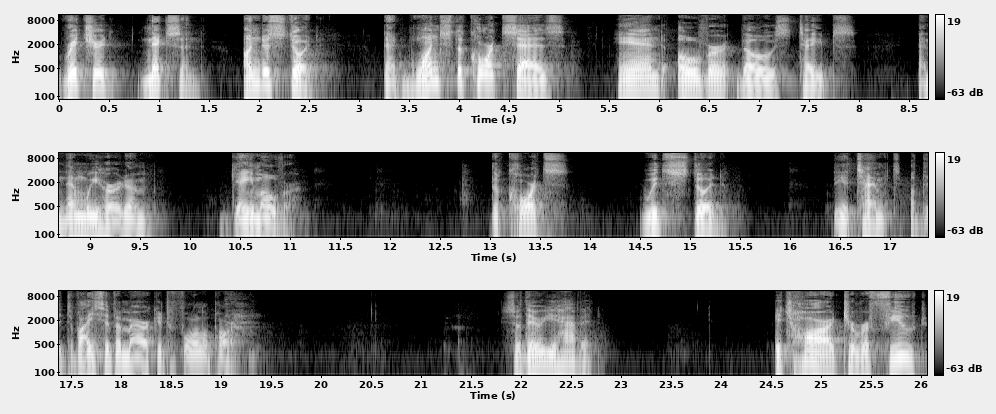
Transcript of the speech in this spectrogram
Richard Nixon understood that once the court says, hand over those tapes, and then we heard him, game over. The courts withstood the attempt of the divisive America to fall apart. So there you have it. It's hard to refute.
